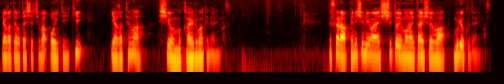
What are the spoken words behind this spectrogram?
やがて私たちは老いていき、やがては死を迎えるわけであります。ですから、ペニシリンは死というものに対しては無力であります。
